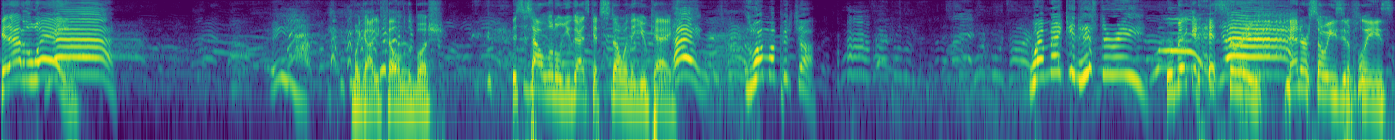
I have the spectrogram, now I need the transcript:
Get out of the way. Yeah. Hey. Oh my God, he fell into the bush. This is how little you guys get snow in the UK. Hey, there's one more picture. We're making history. We're making history. Yeah. Men are so easy to please.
